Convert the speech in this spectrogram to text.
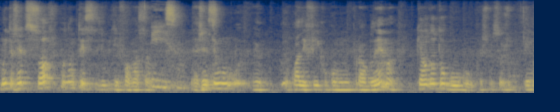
muita gente sofre por não ter esse tipo de informação. Isso. A gente isso. tem um, eu, eu qualifico como um problema, que é o Dr. Google, que as pessoas têm de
